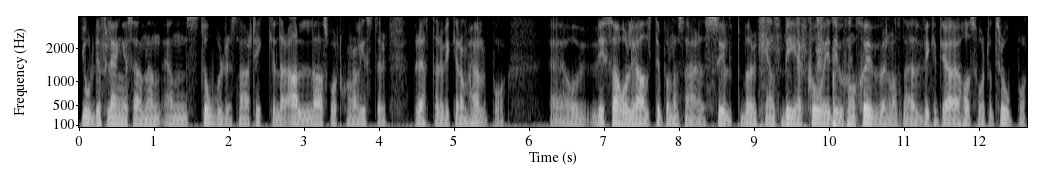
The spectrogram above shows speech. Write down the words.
Gjorde för länge sedan en, en stor sån här artikel där alla sportjournalister berättade vilka de höll på. Eh, och vissa håller ju alltid på någon sån här syltburkens BK i division 7 eller något sånt här, vilket jag har svårt att tro på.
